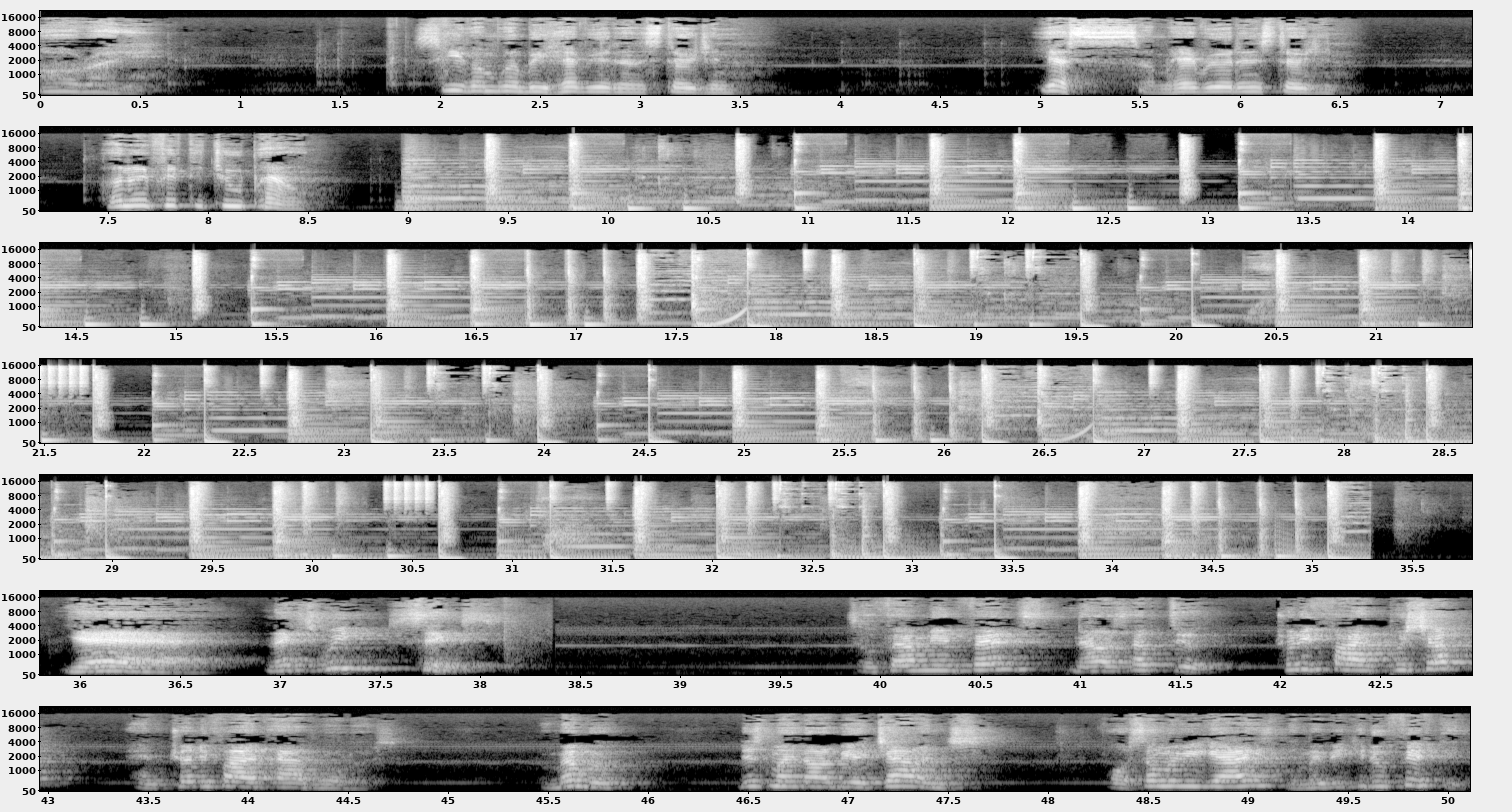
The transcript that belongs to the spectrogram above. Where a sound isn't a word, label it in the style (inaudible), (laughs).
Alrighty. See if I'm going to be heavier than a sturgeon. Yes, I'm heavier than a sturgeon. 152 pounds. 5 minute fence, now it's up to 25 push up and 25 ab rollers. Remember, this might not be a challenge for some of you guys, then maybe you can do 50.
